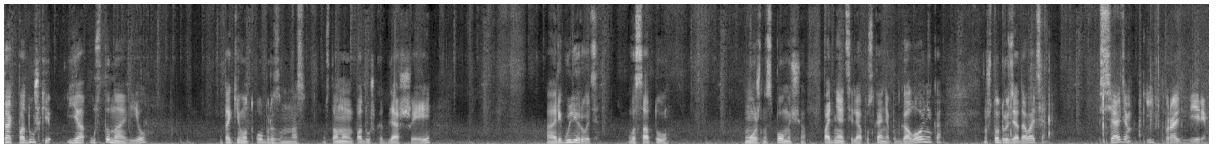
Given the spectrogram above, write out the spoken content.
Так, подушки я установил. Вот таким вот образом у нас установлена подушка для шеи. А, регулировать высоту можно с помощью поднятия или опускания подголовника. Ну что, друзья, давайте сядем и проверим.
